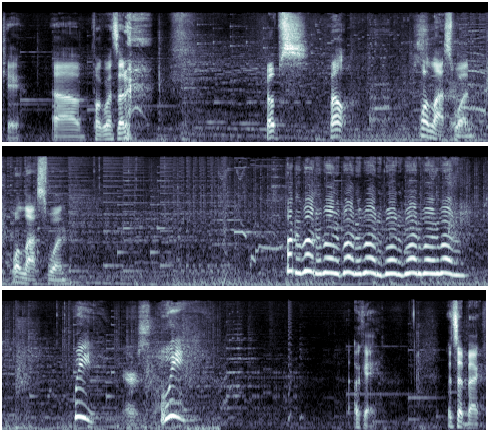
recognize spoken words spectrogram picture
Okay. Uh, Pokemon Center. Oops. Well, one last one. One last one. Wee. Wee. Okay. Let's head back.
